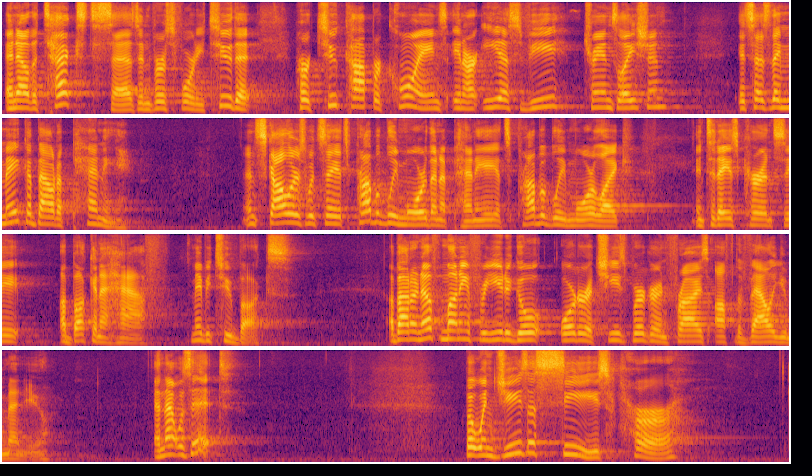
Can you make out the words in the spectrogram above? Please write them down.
And now the text says in verse 42 that her two copper coins in our ESV translation, it says they make about a penny. And scholars would say it's probably more than a penny. It's probably more like, in today's currency, a buck and a half, maybe two bucks. About enough money for you to go order a cheeseburger and fries off the value menu. And that was it. But when Jesus sees her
